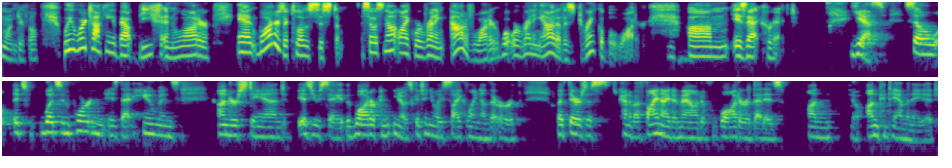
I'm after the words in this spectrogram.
Wonderful. We were talking about beef and water, and water is a closed system. So it's not like we're running out of water. What we're running out of is drinkable water. Mm-hmm. Um, is that correct? Yes. So it's what's important is that humans understand, as you say, the water can, you know, it's continually cycling on the earth, but there's this kind of a finite amount of water that is un, you know, uncontaminated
